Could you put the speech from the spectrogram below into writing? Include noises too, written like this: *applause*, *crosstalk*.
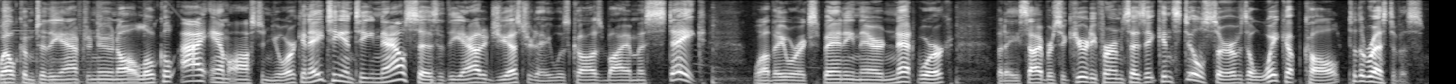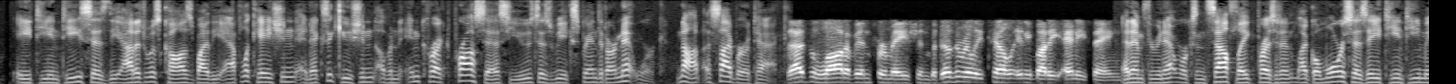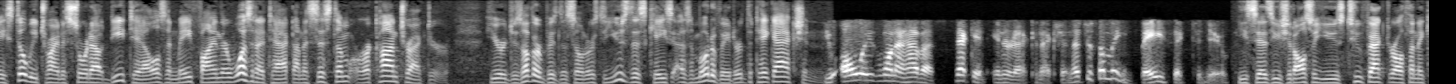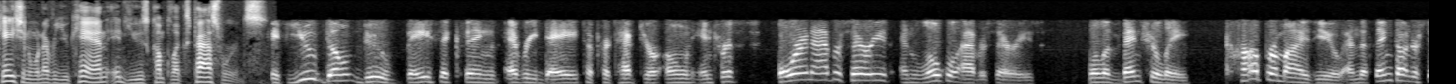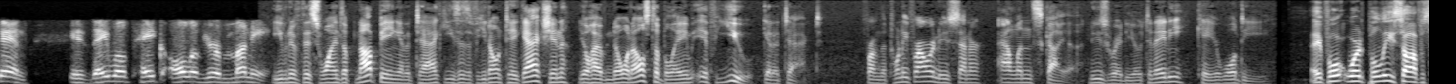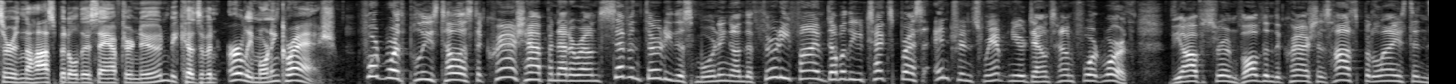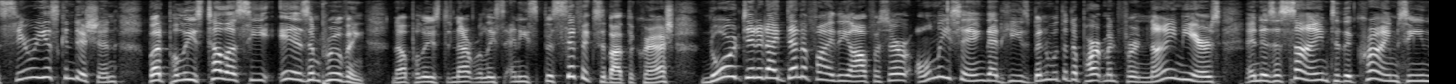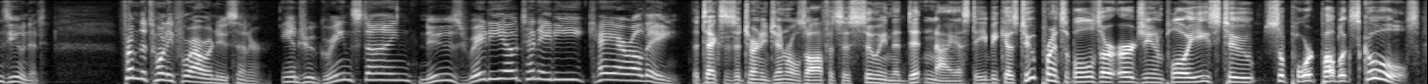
Welcome to the afternoon All Local. I am Austin York, and AT&T now says that the outage yesterday was caused by a mistake while they were expanding their network. But a cybersecurity firm says it can still serve as a wake-up call to the rest of us. AT&T says the outage was caused by the application and execution of an incorrect process used as we expanded our network, not a cyber attack. That's a lot of information, but doesn't really tell anybody anything. At M3 Networks in Southlake, President Michael Moore says AT&T may still be trying to sort out details and may find there was an attack on a system or a contractor. He urges other business owners to use this case as a motivator to take action. You always want to have a second internet connection. That's just something basic to do. He says you should also use two factor authentication whenever you can and use complex passwords. If you don't do basic things every day to protect your own interests, foreign adversaries and local adversaries will eventually compromise you. And the thing to understand is they will take all of your money. Even if this winds up not being an attack, he says if you don't take action, you'll have no one else to blame if you get attacked. From the 24 Hour News Center, Alan Scaia, News Radio 1080, KRLD. A Fort Worth police officer is in the hospital this afternoon because of an early morning crash. Fort Worth police tell us the crash happened at around 7:30 this morning on the 35W Texpress entrance ramp near downtown Fort Worth. The officer involved in the crash is hospitalized in serious condition, but police tell us he is improving. Now police did not release any specifics about the crash, nor did it identify the officer, only saying that he's been with the department for 9 years and is assigned to the crime scenes unit. From the 24 Hour News Center, Andrew Greenstein, News Radio 1080 KRLD. The Texas Attorney General's office is suing the Denton ISD because two principals are urging employees to support public schools.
